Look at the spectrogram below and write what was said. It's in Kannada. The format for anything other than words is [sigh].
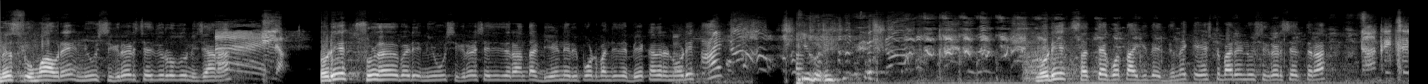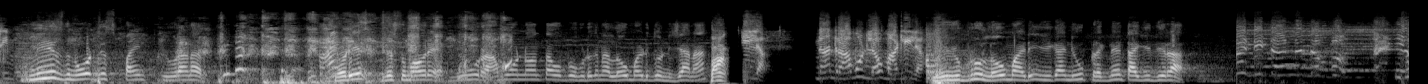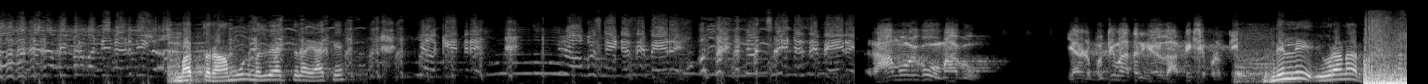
ಮಿಸ್ ಉಮಾ ಅವರೇ ನೀವು ಸಿಗರೇಟ್ ಸೇದಿರೋದು ನಿಜಾನಾ? ನೋಡಿ ಸುಳ್ಳು ಹೇಳಬೇಡಿ ನೀವು ಸಿಗರೇಟ್ ಸೇದಿದ್ದೀರಾ ಅಂತ ಡಿ ಎನ್ ಎ ರಿಪೋರ್ಟ್ ಬಂದಿದೆ. ಬೇಕಂದ್ರೆ ನೋಡಿ. ನೋಡಿ ಸತ್ಯ ಗೊತ್ತಾಗಿದೆ. ದಿನಕ್ಕೆ ಎಷ್ಟು ಬಾರಿ ನೀವು cigarette ಸೇರ್ತೀರಾ please note this point your honour ನೋಡಿ ಮಿಸ್ ಉಮಾ ಅವರೇ ನೀವು ರಾಮು ಅಂತ ಒಬ್ಬ ಹುಡುಗನ ಲವ್ ಮಾಡಿದ್ದು ನಿಜಾನಾ? ನೀವಿಬ್ರು ಲವ್ ಮಾಡಿ ಈಗ ನೀವು ಪ್ರೆಗ್ನೆಂಟ್ ಆಗಿದ್ದೀರಾ? ಮತ್ ರಾಮುನ್ ಮದ್ವೆ ಆಗ್ತಿಲ್ಲ ಯಾಕೆ? ರಾಮುವಿಗೂ ಉಮಾಗೂ ಎರಡು ಬುದ್ಧಿ ಮಾತನ್ನು ಹೇಳಲು ಅಪೇಕ್ಷೆ ಪಡುತ್ತೀನಿ. ನಿಲ್ಲಿ ಯುವರಾನರ್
